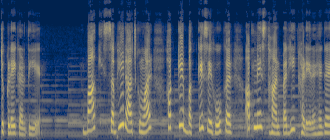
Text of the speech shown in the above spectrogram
टुकड़े कर दिए। बाकी सभी राजकुमार हक्के बक्के से होकर अपने स्थान पर ही खड़े रह गए।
